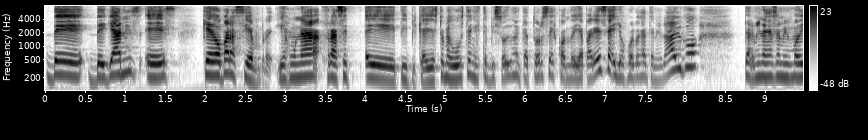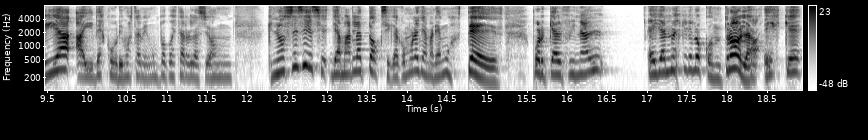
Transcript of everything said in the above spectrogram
de, de Janice es quedó para siempre. Y es una frase eh, típica. Y esto me gusta en este episodio, en el 14, es cuando ella aparece, ellos vuelven a tener algo, terminan ese mismo día. Ahí descubrimos también un poco esta relación, que no sé si llamarla tóxica, ¿cómo la llamarían ustedes? Porque al final ella no es que lo controla, es que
